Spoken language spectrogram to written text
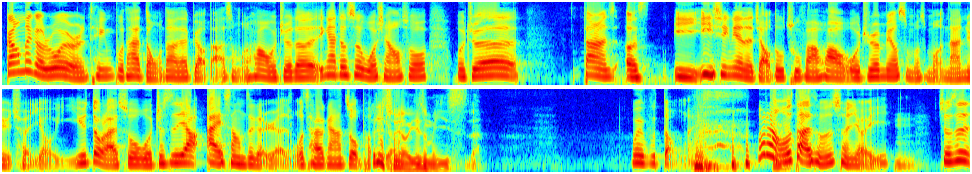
刚那个如果有人听不太懂我到底在表达什么的话，我觉得应该就是我想要说，我觉得当然呃，以异性恋的角度出发的话，我觉得没有什么什么男女纯友谊，因为对我来说，我就是要爱上这个人，我才会跟他做朋友。而且纯友谊是什么意思啊？我也不懂哎、我想说到底什么是纯友谊？嗯，就是，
